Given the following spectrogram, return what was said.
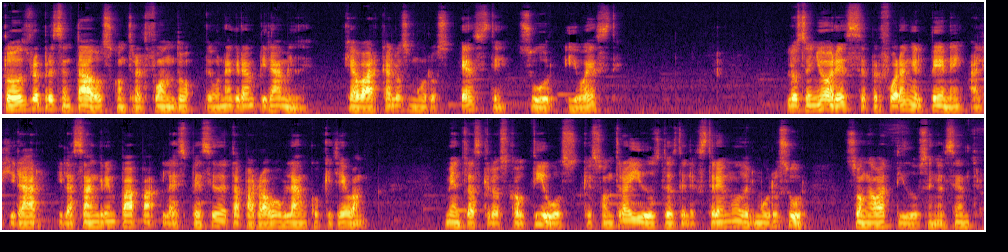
todos representados contra el fondo de una gran pirámide que abarca los muros este, sur y oeste. Los señores se perforan el pene al girar y la sangre empapa la especie de taparrabo blanco que llevan, mientras que los cautivos, que son traídos desde el extremo del muro sur, son abatidos en el centro.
